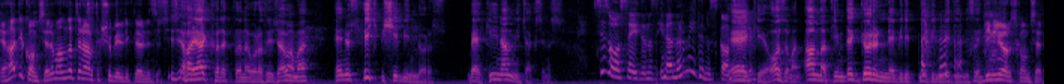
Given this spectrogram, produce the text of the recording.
E hadi komiserim anlatın artık şu bildiklerinizi. Sizi hayal kırıklığına uğratacağım ama henüz hiçbir şey bilmiyoruz. Belki inanmayacaksınız. Siz olsaydınız inanır mıydınız komiserim? Peki o zaman anlatayım da görün ne bilip ne bilmediğimizi. Dinliyoruz komiserim.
